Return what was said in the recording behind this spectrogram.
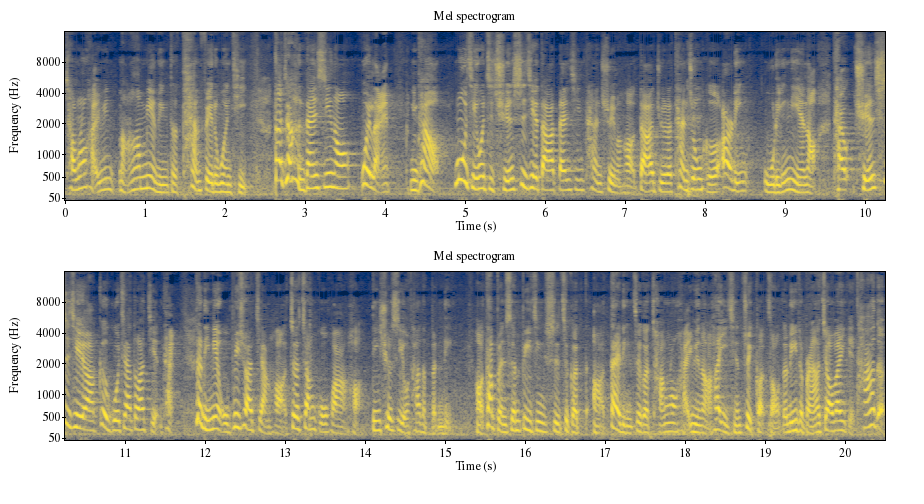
长荣海运马上面临的碳费的问题，大家很担心哦。未来你看哦，目前为止全世界大家担心碳税嘛哈，大家觉得碳中和二零五零年哦，台全世界啊各国。家都要减碳，这里面我必须要讲哈，这张国华哈的确是有他的本领，好，他本身毕竟是这个啊带领这个长荣海运啊，他以前最早的 leader 本来要交班给他的，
